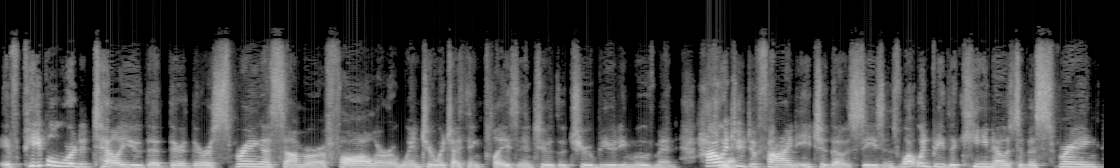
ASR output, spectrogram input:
If people were to tell you that they're, they're a spring, a summer, a fall, or a winter, which I think plays into the true beauty movement, how would you define each of those seasons? What would be the keynotes of a spring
